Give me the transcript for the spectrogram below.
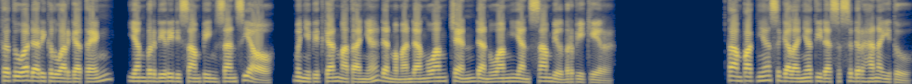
Tetua dari keluarga Teng, yang berdiri di samping Zan Xiao, menyipitkan matanya dan memandang Wang Chen dan Wang Yan sambil berpikir. Tampaknya segalanya tidak sesederhana itu.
